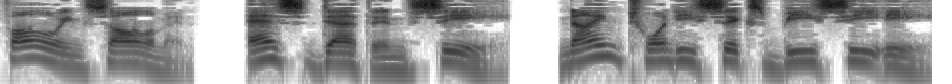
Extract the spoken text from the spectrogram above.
Following Solomon's death in c. 926 BCE,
